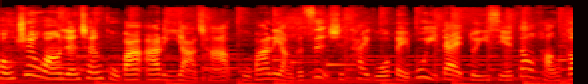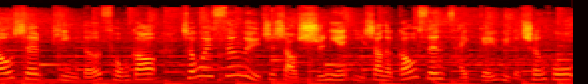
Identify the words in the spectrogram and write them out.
孔雀王人称古巴阿里雅茶，古巴两个字是泰国北部一带对一些道行高深、品德崇高、成为僧侣至少十年以上的高僧才给予的称呼。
